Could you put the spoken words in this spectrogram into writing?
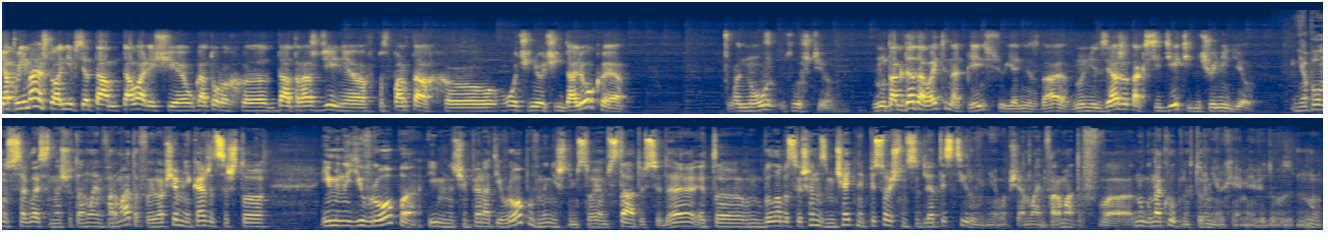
я понимаю, что они все там товарищи, у которых э, дата рождения в паспортах э, очень-очень далекая. Ну, слушайте, ну тогда давайте на пенсию, я не знаю. Ну нельзя же так сидеть и ничего не делать. Я полностью согласен насчет онлайн-форматов. И вообще мне кажется, что именно Европа, именно чемпионат Европы в нынешнем своем статусе, да, это была бы совершенно замечательная песочница для тестирования вообще онлайн-форматов, ну, на крупных турнирах, я имею в виду. Ну,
